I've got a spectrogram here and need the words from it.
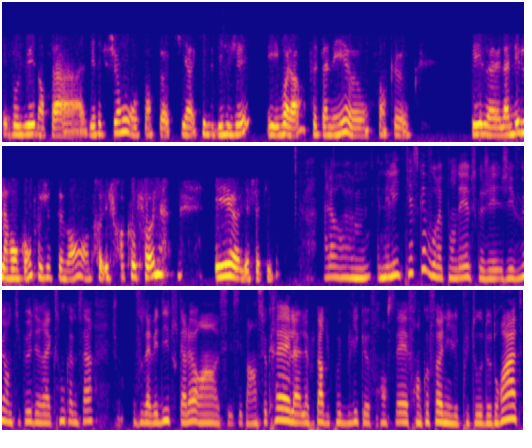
évolué dans sa direction au sens qui a qui le dirigeait. Et voilà, cette année, on sent que c'est l'année de la rencontre justement entre les francophones et euh, Yachatid. Alors, euh, Nelly, qu'est-ce que vous répondez? Parce que j'ai vu un petit peu des réactions comme ça. vous avez dit tout à l'heure, hein, c'est pas un secret, la, plupart du public français, francophone, il est plutôt de droite,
